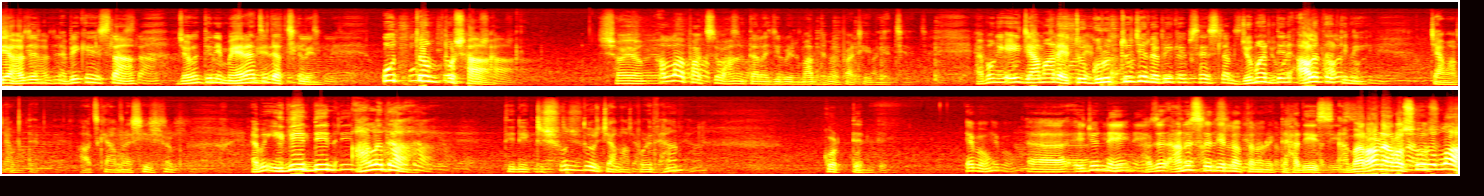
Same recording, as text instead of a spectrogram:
যে হজরত নবীকে ইসলাম যখন তিনি মেয়েরাজে যাচ্ছিলেন, উত্তম পোশাক স্বয়ং আল্লাহ পাক সুবহান তাআলা জিবরিল মাধ্যমে পাঠিয়ে দিয়েছে। এবং এই জামার এত গুরুত্ব যে নবী ইসলাম জুমার দিন আলাদা তিনি জামা পরতেন। আজকে আমরা সেসব এবং ঈদের দিন আলাদা তিনি একটি সুন্দর জামা পরিধান করতেন। এবং এই জন্য হযরত আনাস রাদিয়াল্লাহু তাআলা একটা হাদিস আমারানা রাসূলুল্লাহ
